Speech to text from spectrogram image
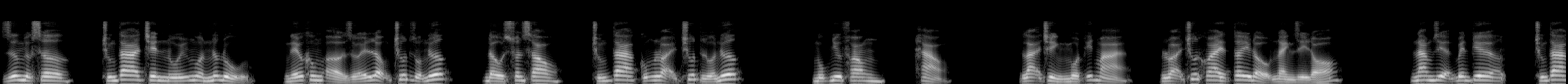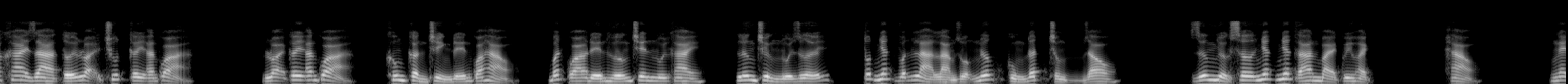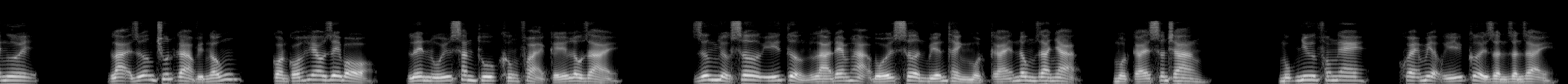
Dương Nhược Sơ, chúng ta trên núi nguồn nước đủ, nếu không ở dưới lộng chút ruộng nước, đầu xuân sau, chúng ta cũng loại chút lúa nước. Mục Như Phong, Hảo. Lại chỉnh một ít mà, loại chút khoai tây đậu nành gì đó. Nam diện bên kia, chúng ta khai ra tới loại chút cây ăn quả. Loại cây ăn quả, không cần chỉnh đến quá hảo, bất quá đến hướng trên núi khai, lương chừng núi dưới, tốt nhất vẫn là làm ruộng nước cùng đất trồng rau. Dương Nhược Sơ nhất nhất an bài quy hoạch. Hảo! Nghe ngươi! Lại dưỡng chút gà vịt ngỗng, còn có heo dê bò, lên núi săn thu không phải kế lâu dài. Dương Nhược Sơ ý tưởng là đem hạ bối sơn biến thành một cái nông gia nhạc, một cái sơn trang. Mục Như Phong nghe, khoe miệng ý cười dần dần dày.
